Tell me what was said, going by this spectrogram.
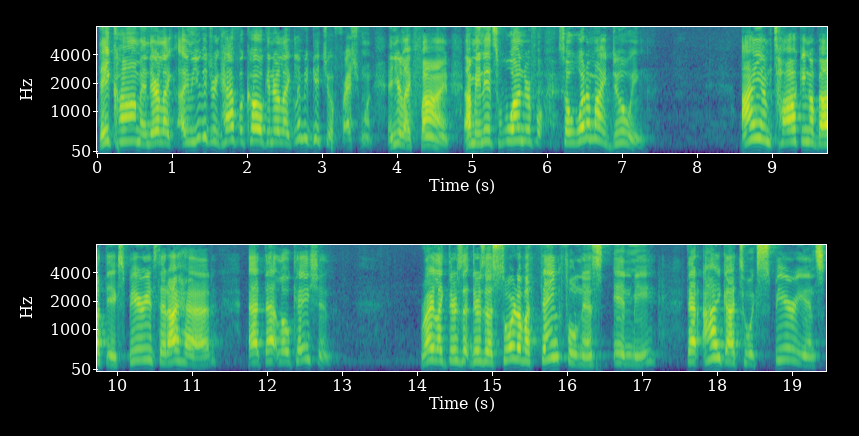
They come and they're like, I mean, you could drink half a Coke and they're like, let me get you a fresh one. And you're like, fine. I mean, it's wonderful. So, what am I doing? I am talking about the experience that I had at that location. Right? Like there's a, there's a sort of a thankfulness in me that I got to experience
